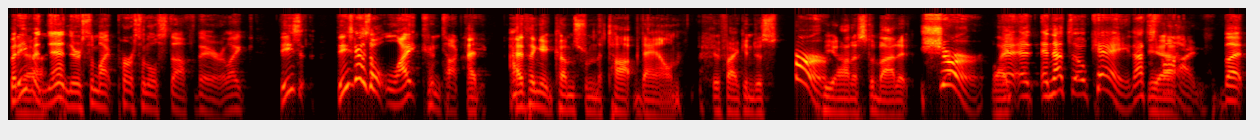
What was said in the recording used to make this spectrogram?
But yeah. even then, there's some like personal stuff there. Like these, these guys don't like Kentucky. I, I think it comes from the top down. If I can just sure. be honest about it. Sure, like, and, and that's okay. That's yeah. fine. But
